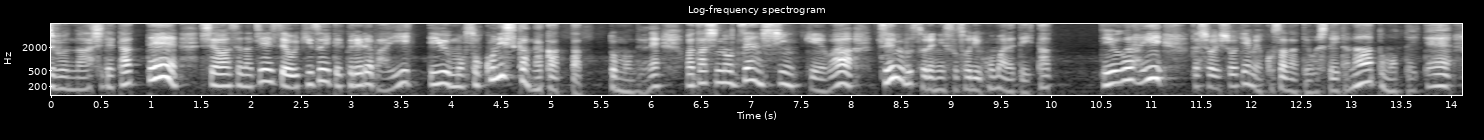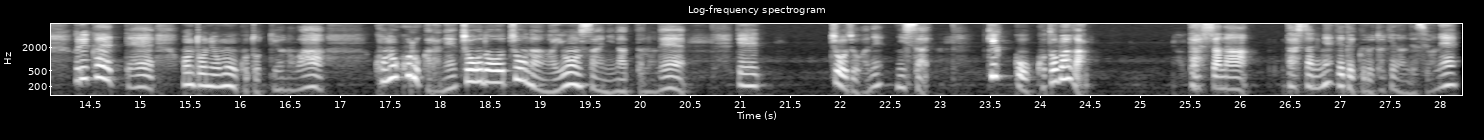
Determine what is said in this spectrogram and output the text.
自分の足で立って幸せな人生を築いてくれればいいっていう、もうそこにしかなかったと思うんだよね。私の全神経は全部それに注ぎ込まれていたっていうぐらい、私は一生懸命子育てをしていたなと思っていて、振り返って本当に思うことっていうのは、この頃からね、ちょうど長男が4歳になったので、で、長女がね、2歳。結構言葉が達者な、達者にね、出てくる時なんですよね。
